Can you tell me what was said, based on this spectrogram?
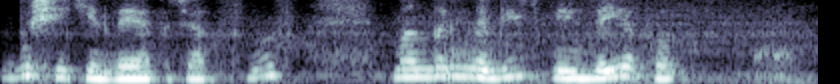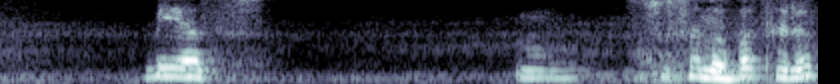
bu şekilde yapacaksınız. Mandalina büyüklüğünde yapıp beyaz susama batırıp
